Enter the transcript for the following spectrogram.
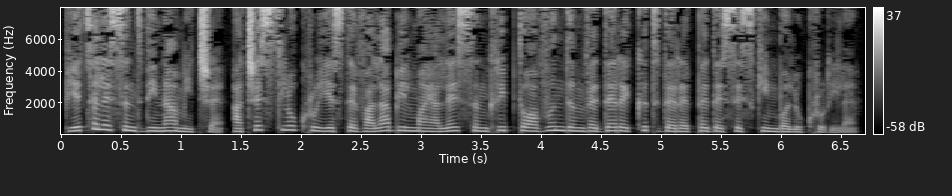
Piețele sunt dinamice, acest lucru este valabil mai ales în cripto având în vedere cât de repede se schimbă lucrurile.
